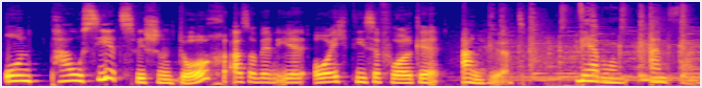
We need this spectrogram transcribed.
und pausiert zwischendurch, also wenn ihr euch diese Folge anhört. Werbung Anfang.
